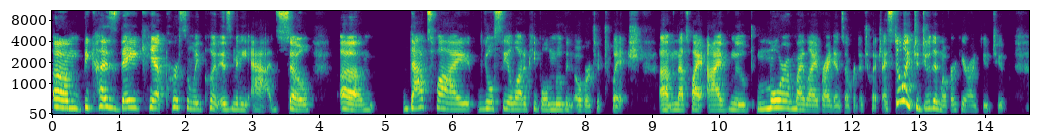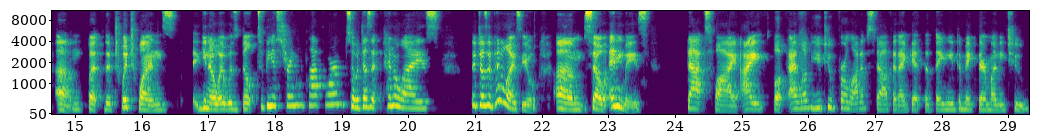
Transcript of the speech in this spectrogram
um, because they can't personally put as many ads. So um, that's why you'll see a lot of people moving over to Twitch. Um, and that's why I've moved more of my live write-ins over to Twitch. I still like to do them over here on YouTube. Um, but the Twitch ones, you know, it was built to be a streaming platform, so it doesn't penalize it doesn't penalize you. Um, so anyways, that's why I look, I love YouTube for a lot of stuff and I get that they need to make their money too.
